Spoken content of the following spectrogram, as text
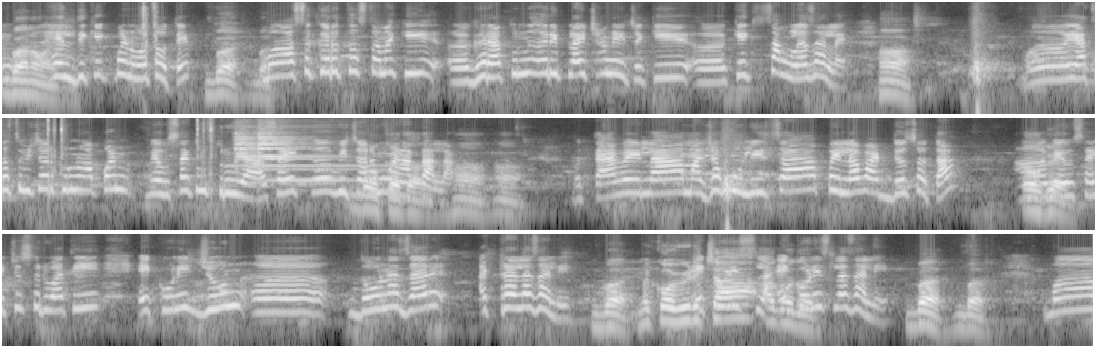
बनवायचे. हेल्दी केक बनवत होते. बर बर. मग असं करत असताना की अ, घरातून रिप्लाय छान यायचे की केक चांगला झालाय. हा. मग याचाच विचार करून आपण व्यवसायात उतरूया असा एक विचार डोक्यात मनात आलं. आला. हा हा. मग त्यावेळेला माझ्या मुलीचा पहिला वाढदिवस होता. Okay. व्यवसायाची सुरुवात ही एकोणीस जून दोन हजार अठराला झाली. बर मी कोविडच्या अगोदर. एकोणीसला झाली. बर बर. मग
